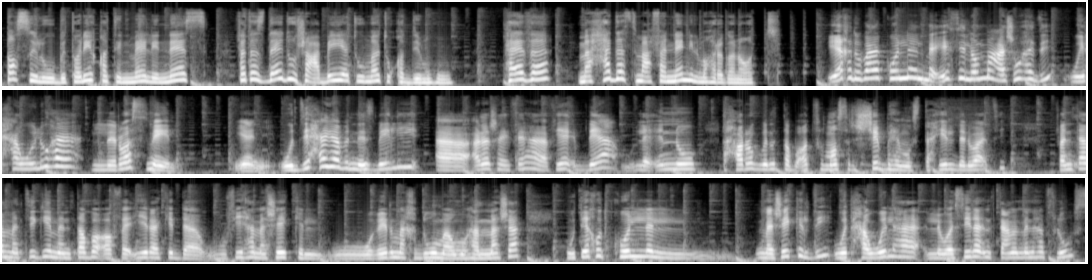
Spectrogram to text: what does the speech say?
تصل بطريقة ما للناس فتزداد شعبية ما تقدمه. هذا ما حدث مع فناني المهرجانات. ياخدوا بقى كل المقاسي اللي هم عاشوها دي ويحولوها لرأس مال. يعني ودي حاجة بالنسبة لي آه أنا شايفاها فيها إبداع لأنه التحرك بين الطبقات في مصر شبه مستحيل دلوقتي. فأنت لما تيجي من طبقة فقيرة كده وفيها مشاكل وغير مخدومة ومهمشة وتاخد كل المشاكل دي وتحولها لوسيلة أنت تعمل منها فلوس.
